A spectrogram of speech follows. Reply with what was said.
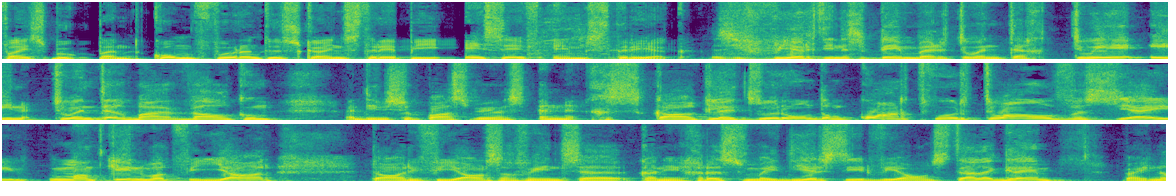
facebook.com vorentoe skuinstreepie SFM streek. Dis die 14de September 2022. Baie welkom indien jy sopas by ons ingeskakel het. So rondom kwart voor 12 as jy iemand ken wat verjaar, daardie verjaarsdagwense kan jy gerus vir my deurstuur via ons Telegram by 0717178338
